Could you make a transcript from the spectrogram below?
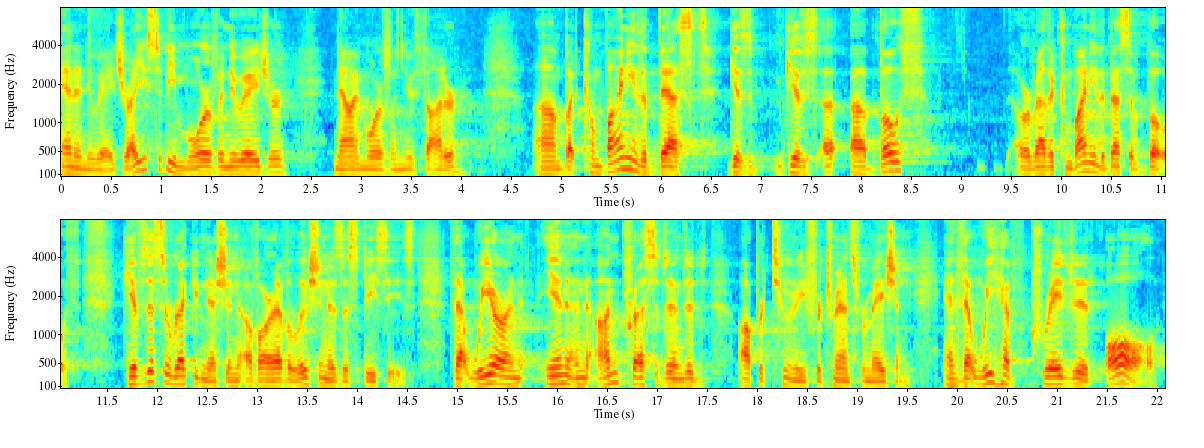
and a new ager. I used to be more of a new ager, now I'm more of a new thoughter. Um, but combining the best gives, gives uh, uh, both or rather combining the best of both, gives us a recognition of our evolution as a species, that we are in, in an unprecedented opportunity for transformation, and that we have created it all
